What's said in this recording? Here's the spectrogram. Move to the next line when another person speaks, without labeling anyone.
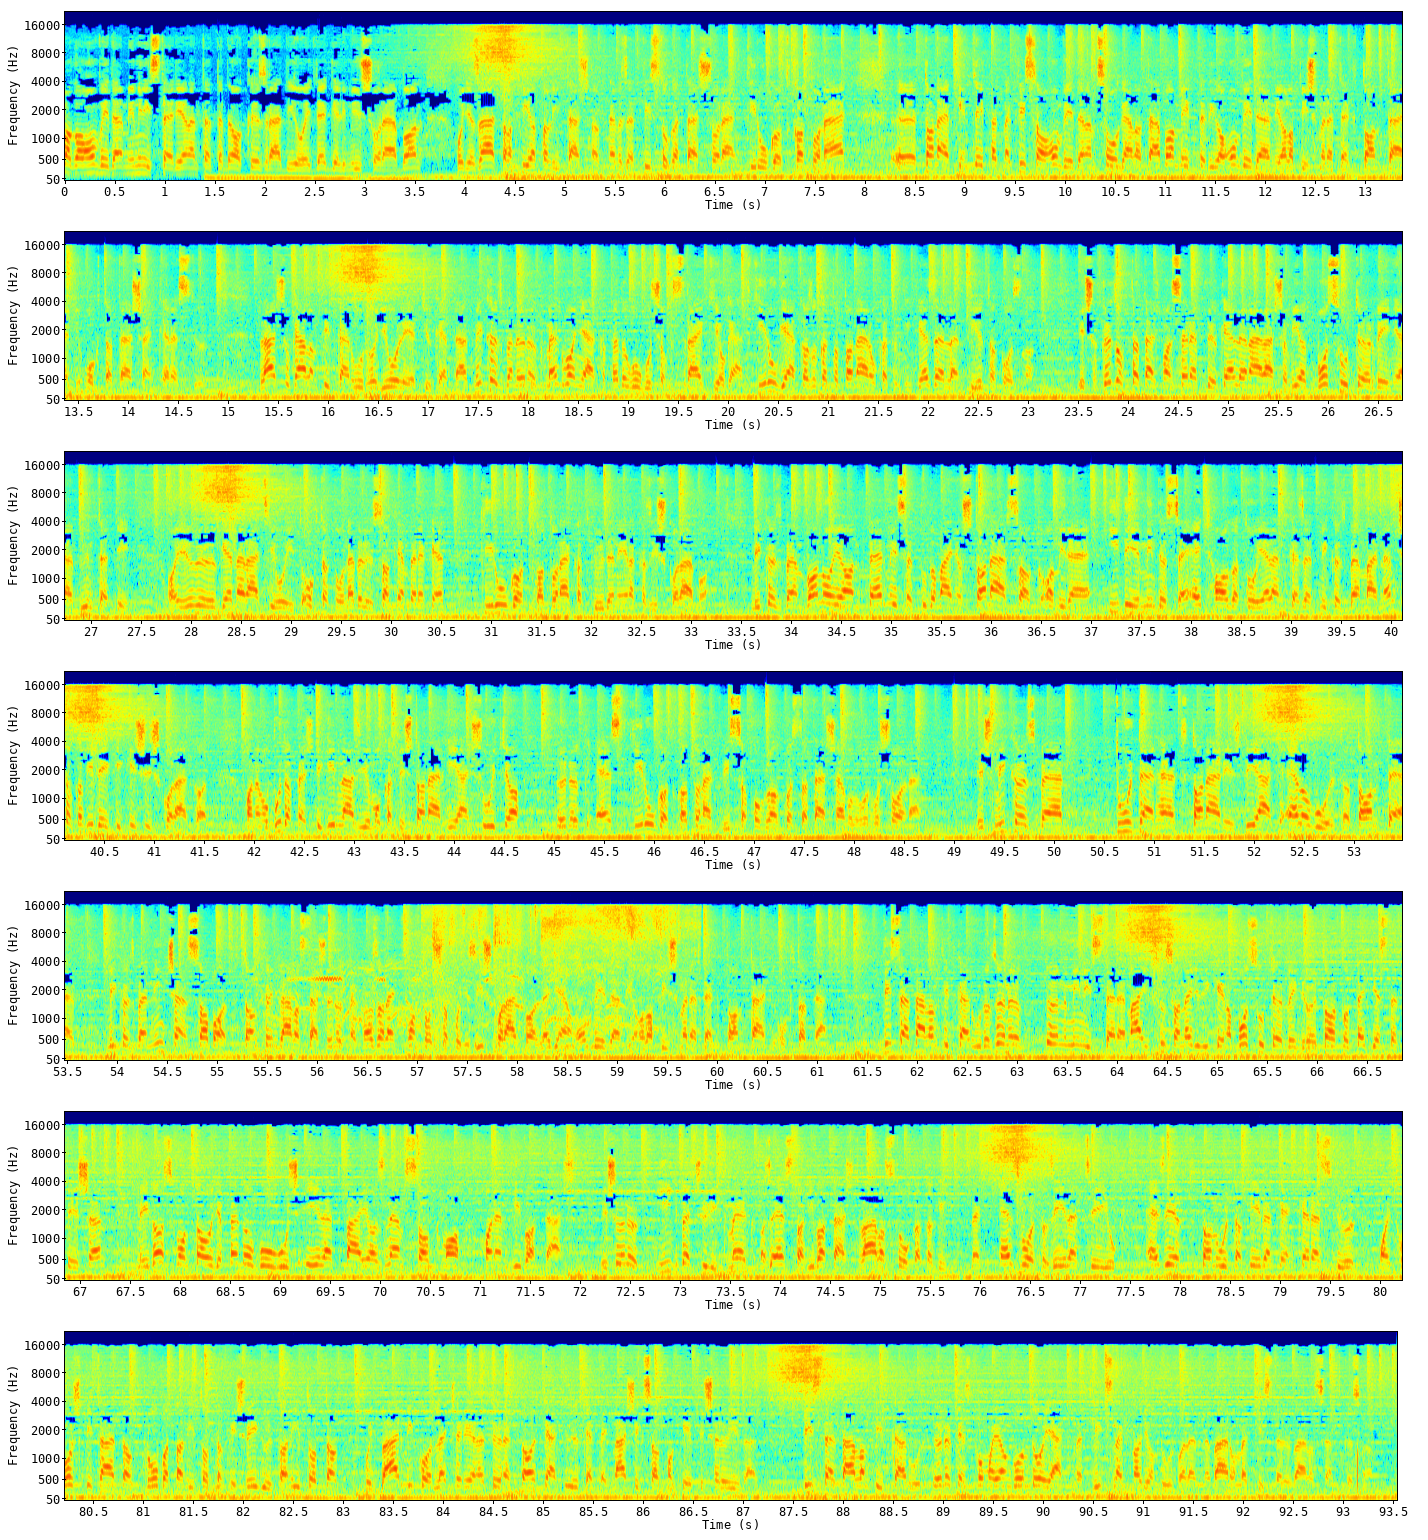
maga a honvédelmi miniszter jelentette be a közrádió egy reggeli műsorában, hogy az által fiatalításnak nevezett tisztogatás során kirúgott katonák tanárként léphetnek vissza a honvédelem szolgálatában, mégpedig a honvédelmi alapismeretek tantárgy oktatásán keresztül. Lássuk államtitkár úr, hogy jól értjük-e. Tehát miközben önök megvonják a pedagógusok sztrájk jogát, kirúgják azokat a tanárokat, akik ez ellen tiltakoznak, és a közoktatásban szereplők ellenállása miatt bosszú törvényel büntetik a jövő generációit oktató nevelő szakembereket, kirúgott katonákat küldenének az iskolába miközben van olyan természettudományos tanárszak, amire idén mindössze egy hallgató jelentkezett, miközben már nem csak a vidéki kisiskolákat, hanem a budapesti gimnáziumokat is tanárhiány sújtja, önök ezt kirúgott katonák visszafoglalkoztatásával orvosolnák. És miközben túlterhelt tanár és diák elavult a tanterv, miközben nincsen szabad tankönyvválasztás, önöknek az a legfontosabb, hogy az iskolákban legyen honvédelmi alapismeretek, tantárgy, oktatás. Tisztelt államtitkár úr, az önök ön minisztere május 24-én a bosszú törvényről tartott egyeztetésen még azt mondta, hogy a pedagógus életpálya az nem szakma, hanem hivatás. És önök így becsülik meg az ezt a hivatást választókat, akiknek ez volt az életcéljuk, ezért tanultak éveken keresztül, majd hospitáltak, próbatanítottak és végül tanítottak, hogy bármikor lecserélhetőnek tartják őket egy másik szakma képviselőivel. Tisztelt államtitkár úr, önök ezt komolyan gondolják, mert viccnek nagyon durva lenne. Várom meg tisztelő válaszát. Köszönöm.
